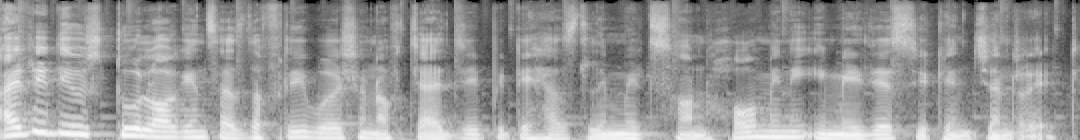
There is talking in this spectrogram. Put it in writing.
I did use two logins as the free version of ChatGPT has limits on how many images you can generate.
